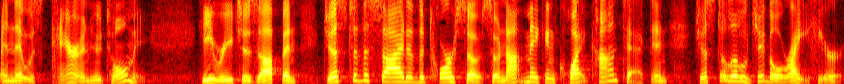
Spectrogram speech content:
And it was Karen who told me. He reaches up and just to the side of the torso, so not making quite contact, and just a little jiggle right here.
